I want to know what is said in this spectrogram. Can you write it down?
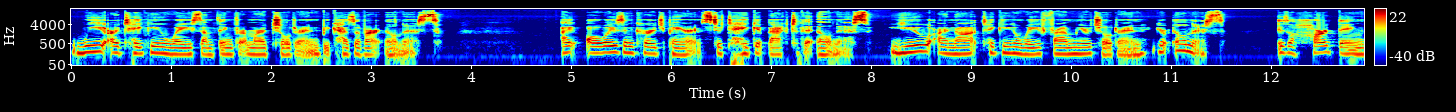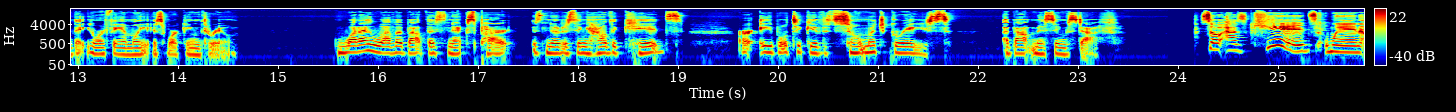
we are taking away something from our children because of our illness. I always encourage parents to take it back to the illness. You are not taking away from your children. Your illness is a hard thing that your family is working through. What I love about this next part is noticing how the kids are able to give so much grace about missing stuff. So, as kids, when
